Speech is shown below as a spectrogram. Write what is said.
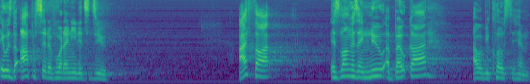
it was the opposite of what I needed to do. I thought as long as I knew about God, I would be close to Him.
